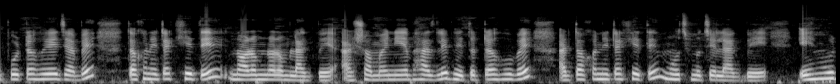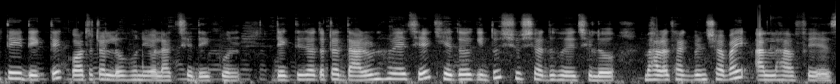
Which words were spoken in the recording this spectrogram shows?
উপরটা হয়ে যাবে। তখন এটা খেতে নরম নরম লাগবে। আর সময় নিয়ে ভাজলে ভেতরটা হবে আর তখন এটা খেতে মুচমুচে লাগবে। এই মুহূর্তেই দেখতে কতটা লোভনীয় লাগছে দেখুন। দেখতে যতটা দারুণ হয়েছে, খেতেও কিন্তু সুস্বাদু হয়েছিল। ভালো থাকবেন সবাই, আল্লাহ হাফেজ।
